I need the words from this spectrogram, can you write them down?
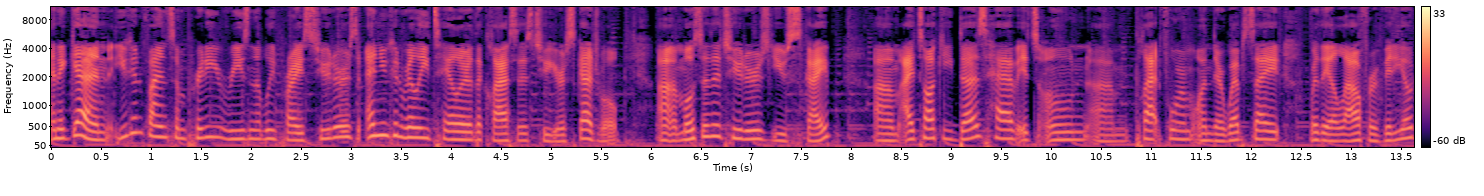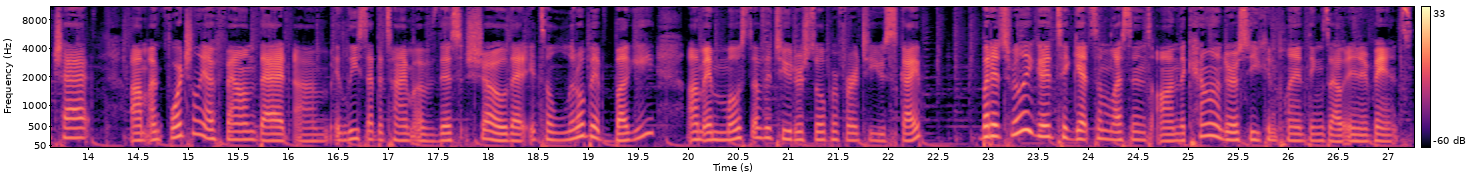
And again, you can find some pretty reasonably priced tutors and you can really tailor the classes to your schedule. Uh, most of the tutors use Skype. Um, italki does have its own um, platform on their website where they allow for video chat. Um, unfortunately, I found that, um, at least at the time of this show, that it's a little bit buggy, um, and most of the tutors still prefer to use Skype. But it's really good to get some lessons on the calendar so you can plan things out in advance.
